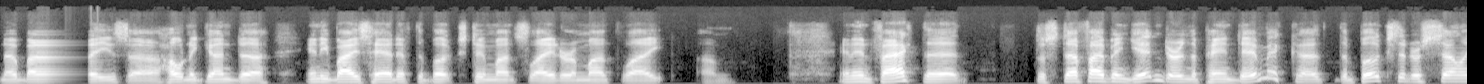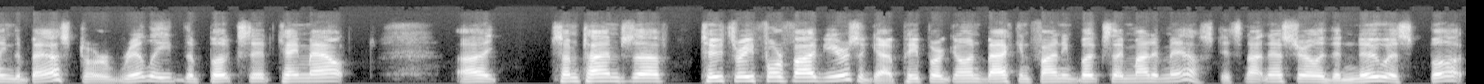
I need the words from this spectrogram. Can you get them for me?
Nobody's uh, holding a gun to anybody's head if the book's two months late or a month late. Um, and in fact, the the stuff I've been getting during the pandemic, uh, the books that are selling the best are really the books that came out uh, sometimes uh, two, three, four, five years ago. People are going back and finding books they might have missed. It's not necessarily the newest book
